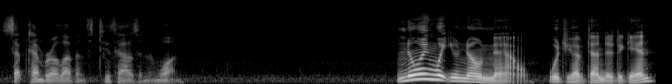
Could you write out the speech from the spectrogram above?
September 11th, 2001. Knowing what you know now, would you have done it again?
